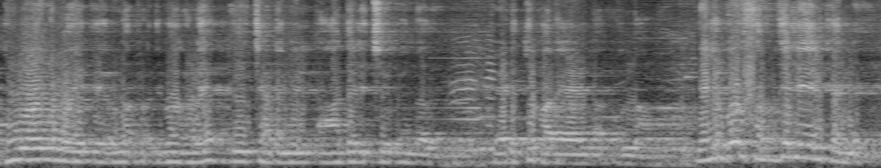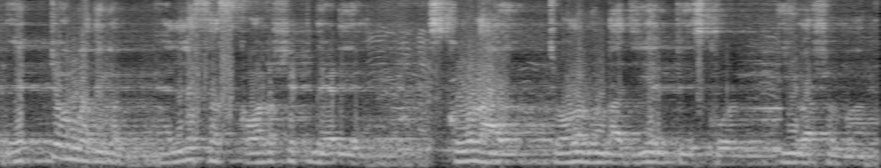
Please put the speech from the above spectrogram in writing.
അഭിമാനമായി തീർന്ന പ്രതിഭകളെ ഈ ചടങ്ങിൽ ആദരിച്ചു എന്നത് എടുത്തു പറയേണ്ട ഒന്നാണ്. നിലമ്പൂർ സബ് ജില്ലയിൽ തന്നെ ഏറ്റവും അധികം എൽ എസ് എസ് സ്കോളർഷിപ്പ് നേടിയ സ്കൂളായി Cholamunda G L P school ഈ വർഷം മാറി.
